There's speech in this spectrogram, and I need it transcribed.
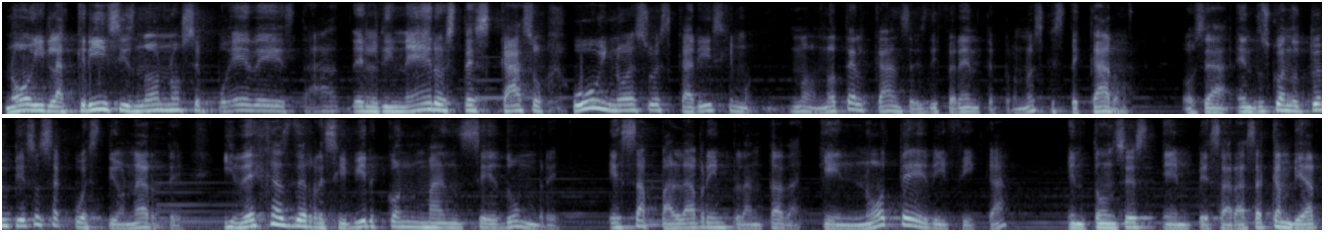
No, y la crisis, no, no se puede, está, el dinero está escaso. Uy, no, eso es carísimo. No, no te alcanza, es diferente, pero no es que esté caro. O sea, entonces cuando tú empiezas a cuestionarte y dejas de recibir con mansedumbre esa palabra implantada que no te edifica, entonces empezarás a cambiar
